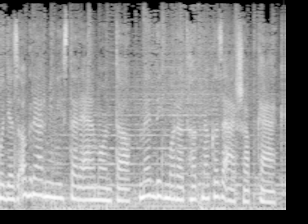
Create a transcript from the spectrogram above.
hogy az agrárminiszter elmondta, meddig maradhatnak az ársapkák.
